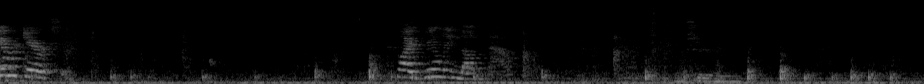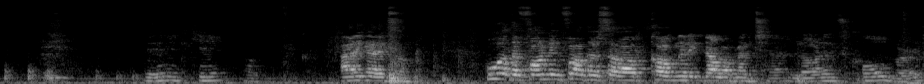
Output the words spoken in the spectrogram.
Erik Erikson? Who I really love now. Isn't it K? Okay. Erik Erikson. Who are the founding fathers of cognitive development? Uh, Lawrence Kohlberg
